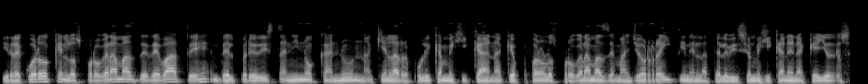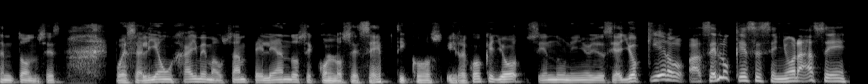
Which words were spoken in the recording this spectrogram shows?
y recuerdo que en los programas de debate del periodista Nino Canún aquí en la República Mexicana, que fueron los programas de mayor rating en la televisión mexicana en aquellos entonces, pues salía un Jaime Maussan peleándose con los escépticos y recuerdo que yo siendo un niño yo decía, yo quiero hacer lo que ese señor hace,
